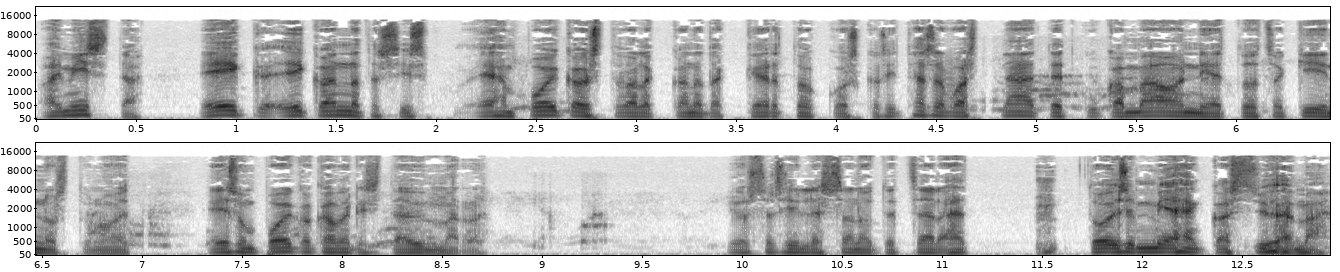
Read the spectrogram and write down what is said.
Ai mistä? Ei, ei kannata siis, eihän poikaystävälle kannata kertoa, koska sittenhän sä vasta näet, että kuka mä oon, niin että oot sä kiinnostunut, että ei sun poikakaveri sitä ymmärrä. Jos sä sille sanot, että sä lähdet toisen miehen kanssa syömään.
